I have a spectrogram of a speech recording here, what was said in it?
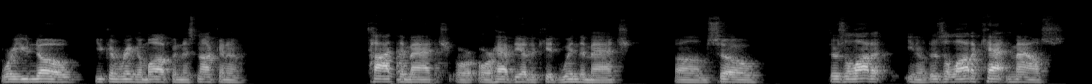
Where you know you can ring them up and it's not going to tie the match or, or have the other kid win the match. Um, so there's a lot of, you know, there's a lot of cat and mouse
